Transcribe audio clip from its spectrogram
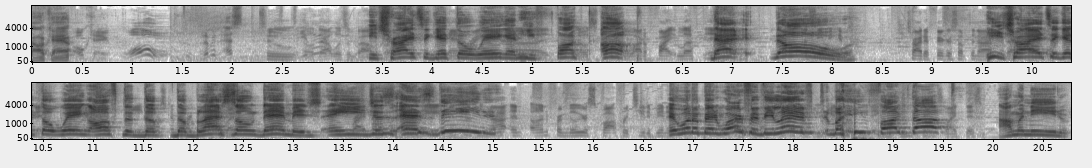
Okay. Okay. Whoa. To, oh, he tried to get the wing and he uh, fucked up. That no. try to figure something out. He tried to get the wing off the the, the blast zone damage, and he just this is SD'd. not an unfamiliar spot for Tea to be in. It would have been worth if he lived, but he fucked up. I'm gonna need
